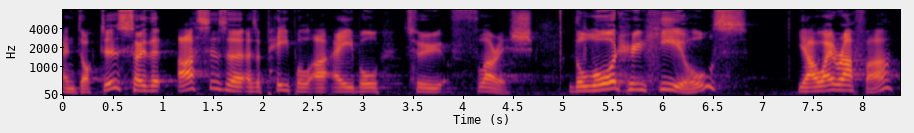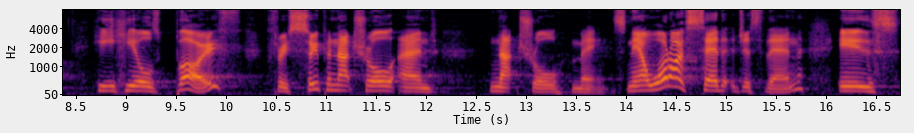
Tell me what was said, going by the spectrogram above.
and doctors so that us as a, as a people are able to flourish. The Lord who heals, Yahweh Rapha, he heals both through supernatural and natural means. Now, what I've said just then is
